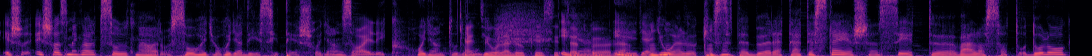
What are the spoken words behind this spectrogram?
És, és az meg abszolút már arról szól, hogy, hogy a díszítés hogyan zajlik, hogyan tudunk. Egy jól előkészített igen, bőrre. Így, egy uh-huh. jó előkészített uh-huh. bőrre. Tehát ez teljesen szétválasztható dolog.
